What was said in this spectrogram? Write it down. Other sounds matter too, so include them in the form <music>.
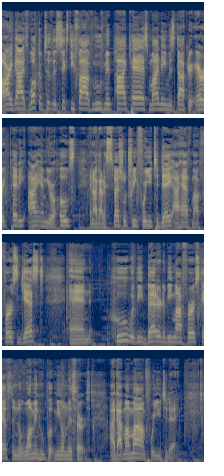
All right, guys, welcome to the 65 Movement Podcast. My name is Dr. Eric Petty. I am your host, and I got a special treat for you today. I have my first guest, and who would be better to be my first guest than the woman who put me on this earth? I got my mom for you today.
